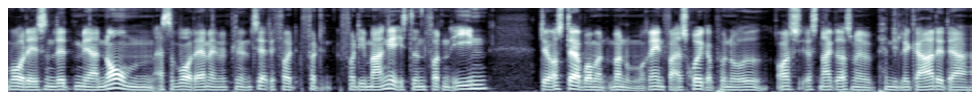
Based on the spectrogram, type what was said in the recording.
hvor det er sådan lidt mere normen, altså hvor det er, man implementerer det for, for, de, for de mange i stedet for den ene, det er også der, hvor man, man rent faktisk rykker på noget. Også, jeg snakkede også med Pernille Garde, der,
